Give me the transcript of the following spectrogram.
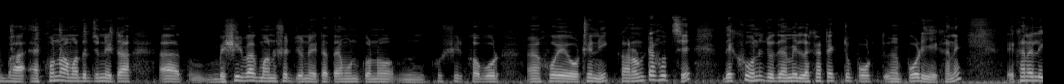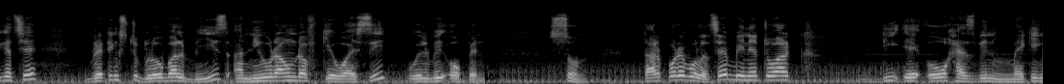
বা এখনও আমাদের জন্য এটা বেশিরভাগ মানুষের জন্য এটা তেমন কোনো খুশির খবর হয়ে ওঠেনি। কারণটা হচ্ছে দেখুন যদি আমি লেখাটা একটু পড় এখানে। এখানে লিখেছে, greetings to global bees, a new round of K KYC will be open soon." তারপরে বলেছে, "B network DAO has been making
